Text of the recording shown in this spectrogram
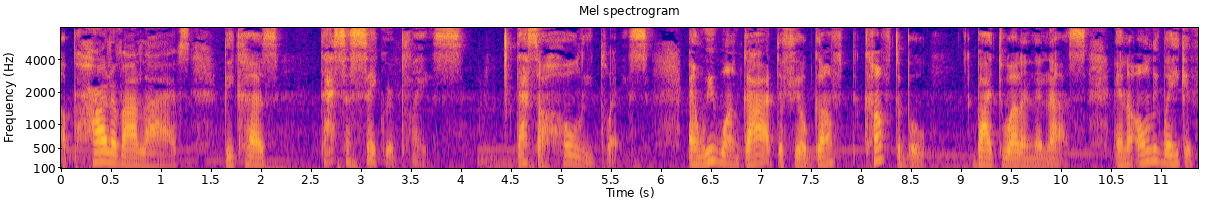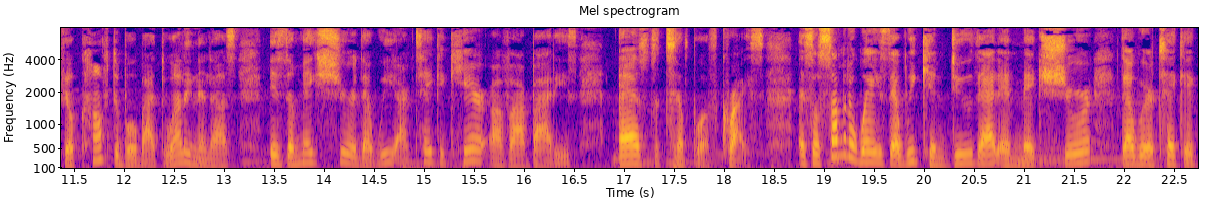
a part of our lives, because that's a sacred place. That's a holy place. And we want God to feel comf- comfortable by dwelling in us. And the only way He can feel comfortable by dwelling in us is to make sure that we are taking care of our bodies as the temple of Christ. And so, some of the ways that we can do that and make sure that we're taking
